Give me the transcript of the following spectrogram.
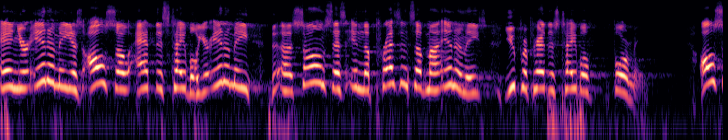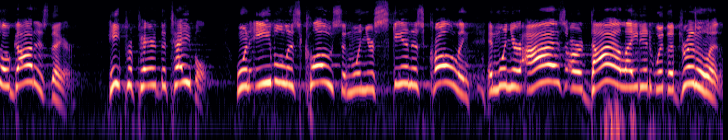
And your enemy is also at this table. Your enemy, the uh, Psalm says, in the presence of my enemies, you prepare this table for me. Also, God is there. He prepared the table. When evil is close and when your skin is crawling and when your eyes are dilated with adrenaline,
